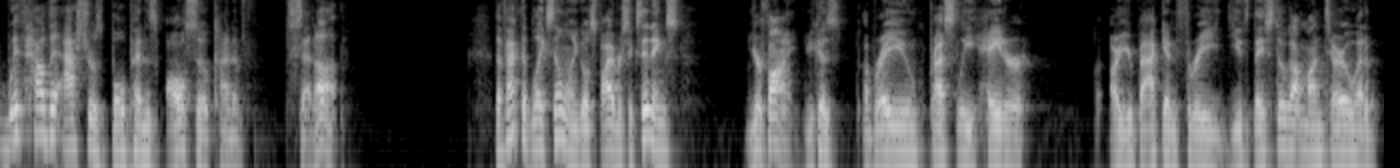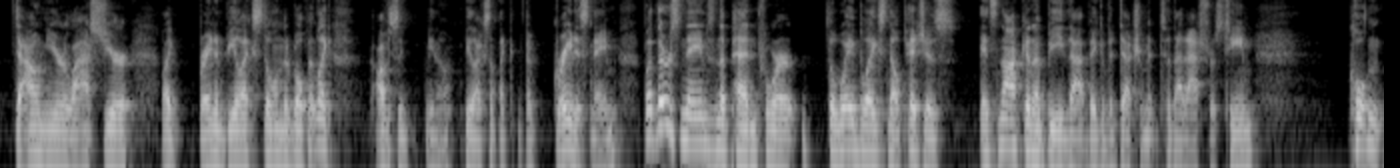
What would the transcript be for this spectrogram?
with how the Astros bullpen is also kind of set up, the fact that Blake Snell only goes five or six innings, you're fine because Abreu, Pressly, Hader are your back end three. You they still got Montero who had a down year last year. Like Brandon Bielak still in their bullpen. Like obviously, you know, Bielak's not like the greatest name, but there's names in the pen for the way Blake Snell pitches. It's not going to be that big of a detriment to that Astros team. Colton,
